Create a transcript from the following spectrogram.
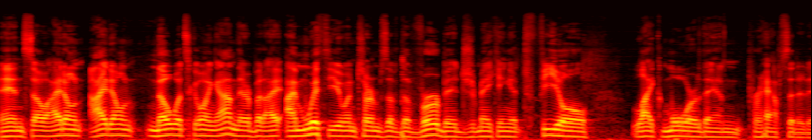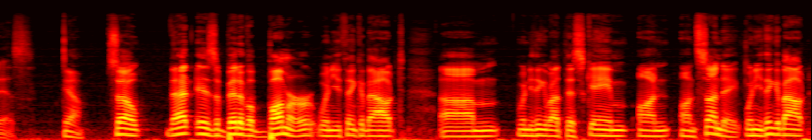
And so I don't I don't know what's going on there, but I, I'm with you in terms of the verbiage making it feel like more than perhaps that it is. Yeah. So that is a bit of a bummer when you think about um, when you think about this game on on Sunday. When you think about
